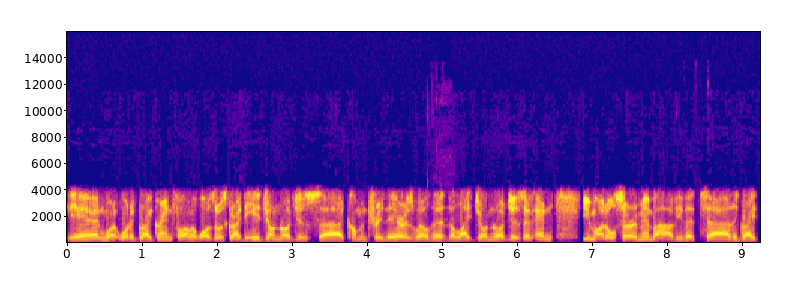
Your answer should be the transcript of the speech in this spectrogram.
Yeah, and what what a great grand final it was. It was great to hear John Rogers' uh, commentary there as well, the the late John Rogers, and, and you might also remember Harvey that uh, the great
